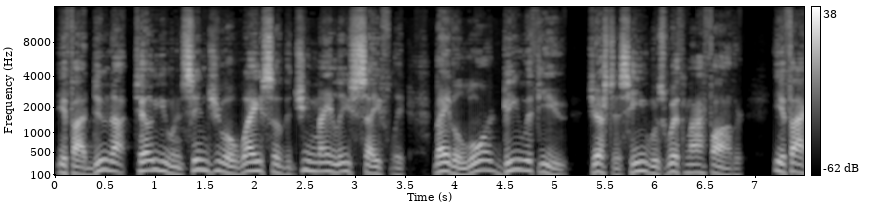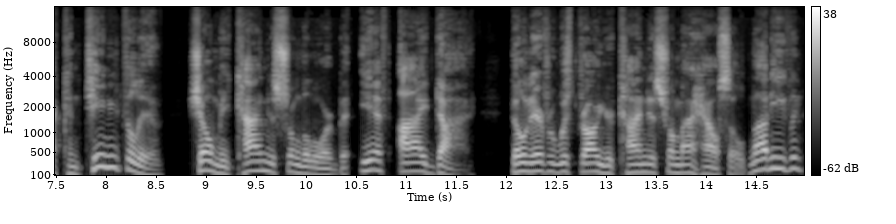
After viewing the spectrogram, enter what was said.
if I do not tell you and send you away so that you may leave safely. May the Lord be with you, just as he was with my father. If I continue to live, show me kindness from the Lord. But if I die, don't ever withdraw your kindness from my household, not even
